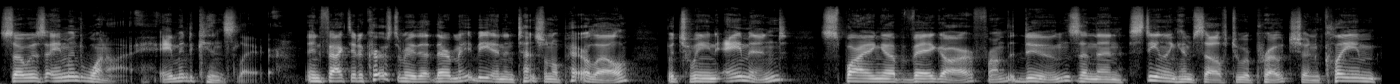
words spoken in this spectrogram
so is Aemond One Eye, Aemond Kinslayer. In fact, it occurs to me that there may be an intentional parallel between Aemond spying up Vhagar from the dunes and then steeling himself to approach and claim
